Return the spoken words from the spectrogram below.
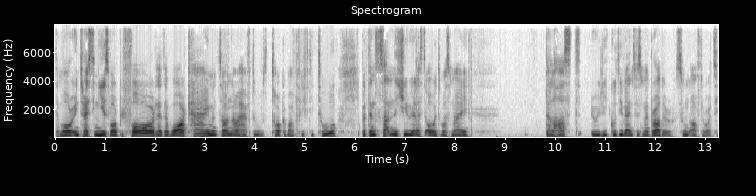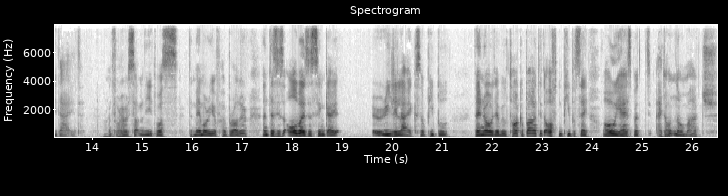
the more interesting years were before, the, the wartime, and so on. Now I have to talk about 52. But then suddenly she realized, oh, it was my the last really good event with my brother. Soon afterwards, he died. And for her, suddenly it was the memory of her brother. And this is always a thing I really like. So people, they know they will talk about it. Often people say, oh, yes, but I don't know much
